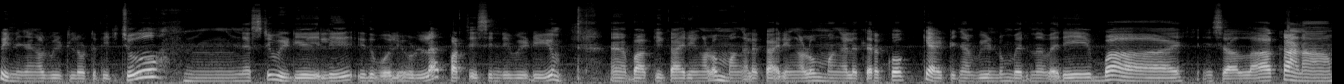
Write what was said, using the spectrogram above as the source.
പിന്നെ ഞങ്ങൾ വീട്ടിലോട്ട് തിരിച്ചു. നെക്സ്റ്റ് വീഡിയോയിൽ ഇതുപോലെയുള്ള പർച്ചേസിന്റെ വീഡിയോയും ബാക്കി കാര്യങ്ങളും മംഗല കാര്യങ്ങളും മംഗലത്തിരക്കൊക്കെ ആയിട്ട് ഞാൻ വീണ്ടും വരുന്നവരെ ബായ് ഇൻഷാല്ലാ കാണാം.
